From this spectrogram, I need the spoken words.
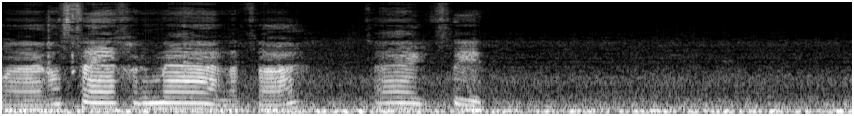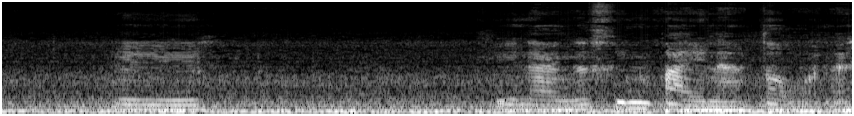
มาก็แทรกข้างหน้านะจ๊ะแทรกเสร็จเออคือนางก็ขึ้นไปนะต่อนะ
